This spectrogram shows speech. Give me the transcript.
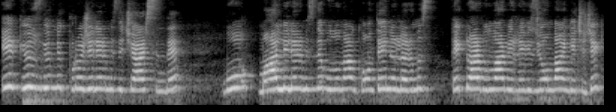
İlk 100 günlük projelerimiz içerisinde bu mahallelerimizde bulunan konteynerlarımız tekrar bunlar bir revizyondan geçecek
